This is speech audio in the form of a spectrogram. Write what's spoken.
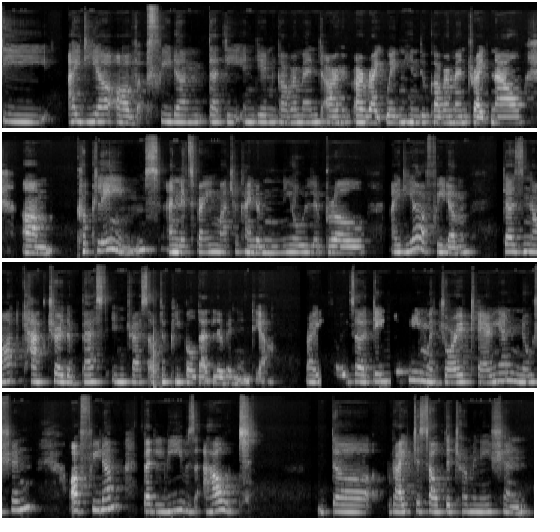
the idea of freedom that the Indian government, our, our right wing Hindu government right now, um, proclaims, and it's very much a kind of neoliberal idea of freedom, does not capture the best interests of the people that live in India, it's a dangerously majoritarian notion of freedom that leaves out the right to self determination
